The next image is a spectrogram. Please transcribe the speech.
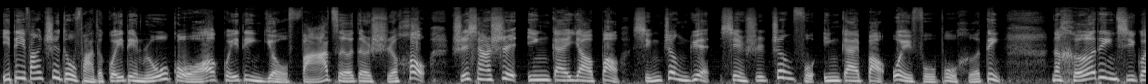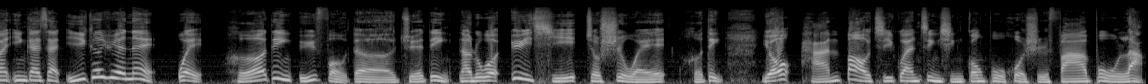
以地方制度法的规定，如果规定有罚则的时候，直辖市应该要报行政院，县市政府应该报卫福部核定。那核定机关应该在一个月内为。核定与否的决定，那如果逾期就视为核定，由函报机关进行公布或是发布啦。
